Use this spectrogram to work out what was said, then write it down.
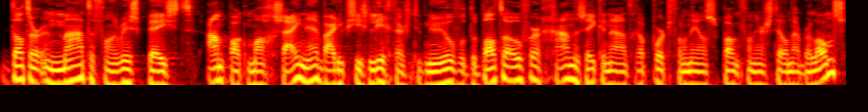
dat er een mate van risk-based aanpak mag zijn. Hè, waar die precies ligt, daar is natuurlijk nu heel veel debat over. Gaande zeker na het rapport van de Nederlandse Bank van Herstel naar Balans.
